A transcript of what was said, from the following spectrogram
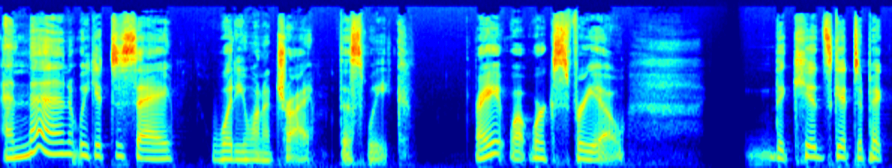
and then we get to say, what do you want to try this week? Right? What works for you? The kids get to pick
